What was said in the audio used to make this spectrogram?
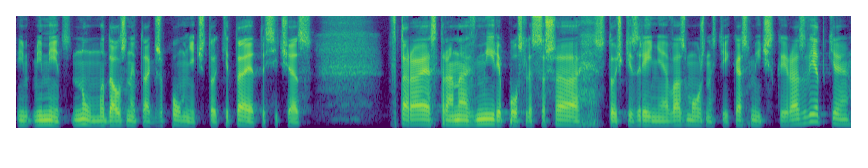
имеет, ну, мы должны также помнить, что Китай это сейчас вторая страна в мире после США с точки зрения возможностей космической разведки,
